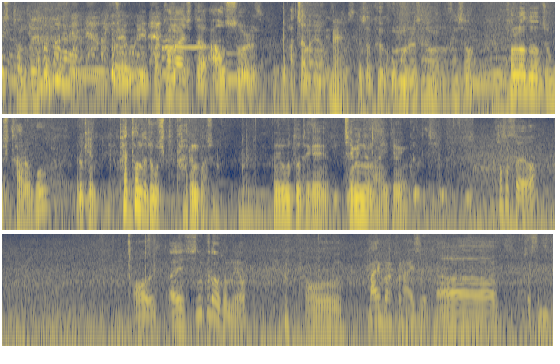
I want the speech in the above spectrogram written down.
포스터인데 그 왜 우리 벌커나이즈드 아웃솔 봤잖아요. 네. 그래서 그 고무를 사용해서 컬러도 조금씩 다르고 이렇게 패턴도 조금씩 다른 거죠. 이것도 되게 재밌는 아이디어인 것 같아요. 사셨어요? 어, 아예 신고 나오셨네요. 어, 파인 발코나이즈 아, 좋습니다.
